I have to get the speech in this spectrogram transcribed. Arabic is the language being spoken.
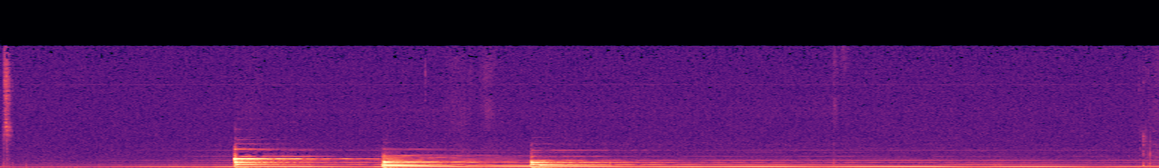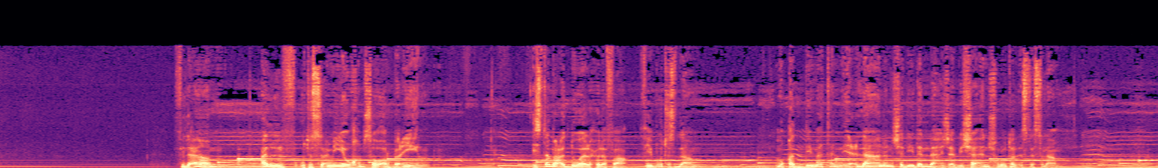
في العام 1945 اجتمعت دول الحلفاء في بوتسدام مقدمة إعلانا شديد اللهجة بشأن شروط الاستسلام.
